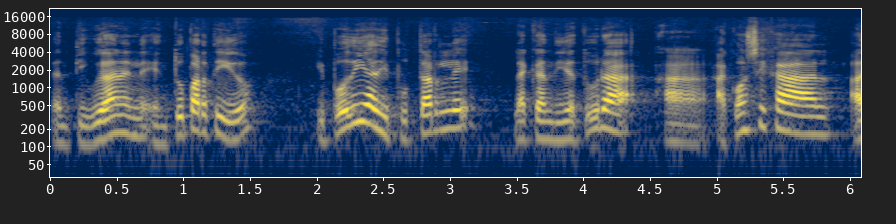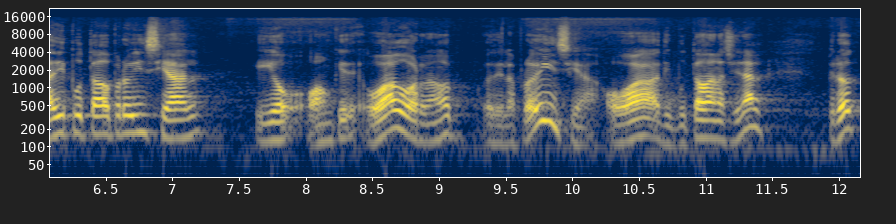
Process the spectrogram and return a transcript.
de antigüedad en, tu partido y podías disputarle la candidatura a, concejal, a diputado provincial y, o, aunque, o a gobernador de la provincia o a diputado nacional, pero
